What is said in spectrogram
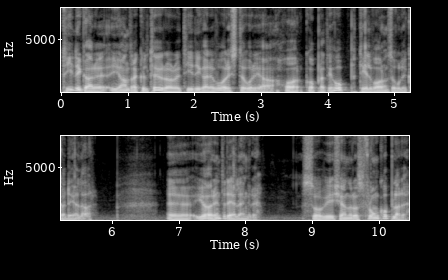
tidigare i andra kulturer och tidigare i vår historia har kopplat ihop tillvarons olika delar. Eh, gör inte det längre. Så vi känner oss frånkopplade.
